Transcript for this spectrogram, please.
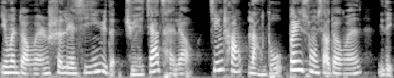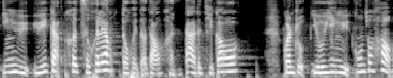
英文短文是练习英语的绝佳材料。 经常朗读、背诵小短文，你的英语语感和词汇量都会得到很大的提高哦。关注 U 英语公众号，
